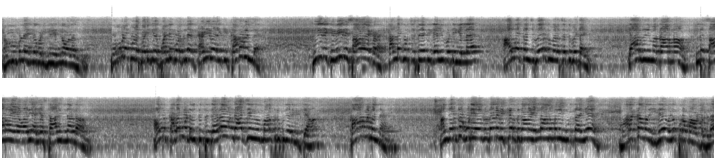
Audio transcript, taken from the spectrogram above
நம்ம பிள்ளை எங்க படிக்குது? எங்க வளருது? பொம்பளை பிள்ளை படிக்கிற பள்ளிக்கூடத்துல கழிவறைக்கு கதவு இல்லை. வீதிக்கு வீதி சாராய கடை. கள்ளக்குறிச்சி சேர்த்து கேள்விப்பட்டீங்கல்ல? அறுபத்தஞ்சு பேருக்கு மேல செத்து போயிட்டாங்க. யார் தெரியுமா காரணம்? இந்த சாராய வியாபாரி ஐயா ஸ்டாலின் தான் காரணம். அவர் கடை போட்டு வித்துட்டு இருக்காரு. அவங்க ஆட்சி மரத்துக்கு பின்னாடி விட்டான். காரணம் என்ன? அங்க இருக்கக்கூடியவர்கள் தானே விற்கிறதுக்கான எல்லா அனுமதியும் கொடுத்தாங்க. மரக்காணம் இதே விழுப்புரம் மாவட்டத்துல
